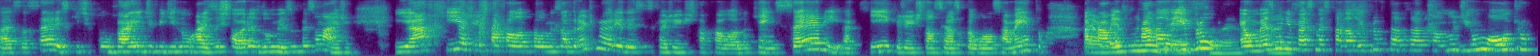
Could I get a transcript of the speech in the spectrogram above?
essas séries que, tipo, vai dividindo as histórias do mesmo personagem. E aqui a gente está falando, pelo menos a grande maioria desses que a gente está falando, que é em série aqui, que a gente está ansioso pelo lançamento, é acaba cada universo, livro né? é o mesmo mas... universo, mas cada livro está tratando de um outro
